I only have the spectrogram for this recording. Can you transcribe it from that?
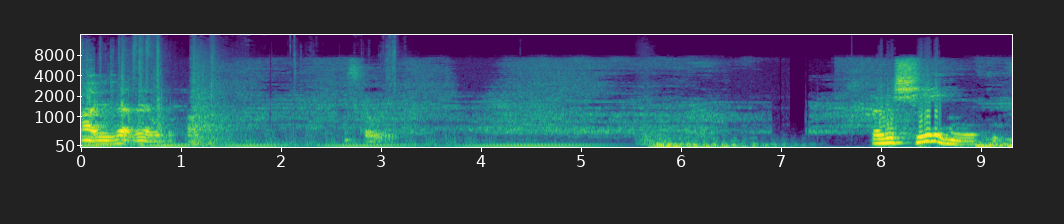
Oh, he was up there, with the fuck? Let's go. Bro, we're shooting kids.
